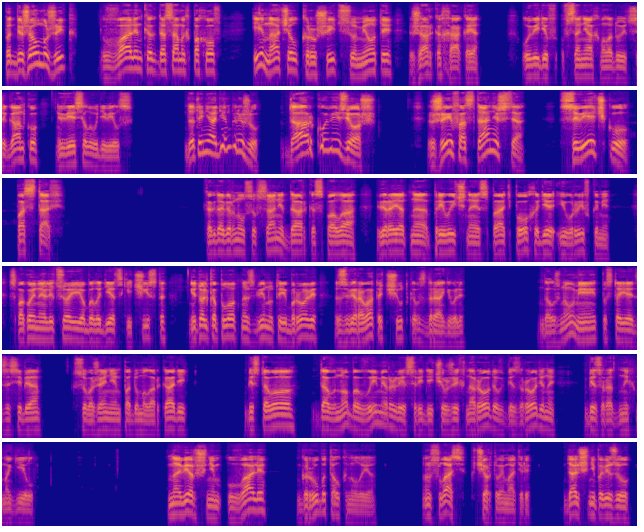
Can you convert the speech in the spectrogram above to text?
Подбежал мужик в валенках до самых пахов и начал крушить суметы, жарко хакая. Увидев в санях молодую цыганку, весело удивился. — Да ты не один, гляжу, Дарку везешь. Жив останешься? Свечку поставь. Когда вернулся в сани, Дарка спала, вероятно, привычная спать походя и урывками. Спокойное лицо ее было детски чисто, и только плотно сдвинутые брови зверовато чутко вздрагивали. Должно умеет постоять за себя, — с уважением подумал Аркадий. Без того давно бы вымерли среди чужих народов, без родины, без родных могил. На вершнем увале грубо толкнул ее. — Ну, слазь к чертовой матери. Дальше не повезу.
